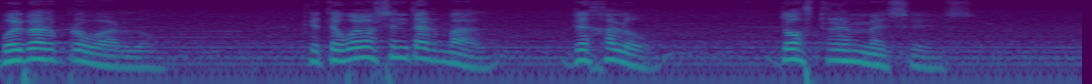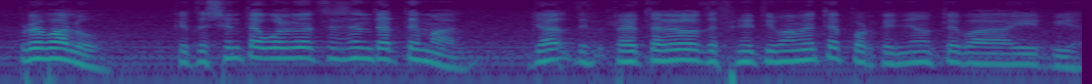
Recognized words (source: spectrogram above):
Vuelve a probarlo. Que te vuelva a sentar mal, déjalo. Dos, tres meses. Pruébalo. Que te sienta, vuelve a sentarte mal. Ya, retíralo definitivamente porque ya no te va a ir bien.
